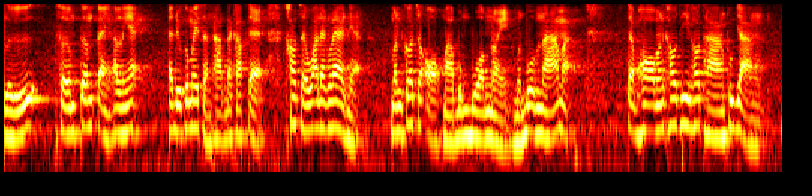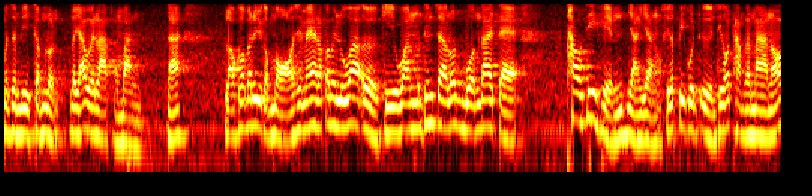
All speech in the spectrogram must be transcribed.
หรือเสริมเติมแต่งอะไรเงี้ยแอดิวก็ไม่สันทัดนะครับ แต่เข้าใจว่าแรก ๆ เนี่ยมันก็จะออกมาบวมๆหน่อยเหมือนบวมน้ำอะแต่พอมันเข้าที่เข้าทางทุกอย่างมันจะมีกำหนดระยะเวลาของมันนะเราก็ไม่ได้อยู่กับหมอใช่ไหมเราก็ไม่รู้ว่าเออกี่วันมันถึงจะลดบวมได้แต่ ท่าที่เห็นอย่างอย่างศิลปินคนอื่นที่เขาทำกันมาเนาะ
